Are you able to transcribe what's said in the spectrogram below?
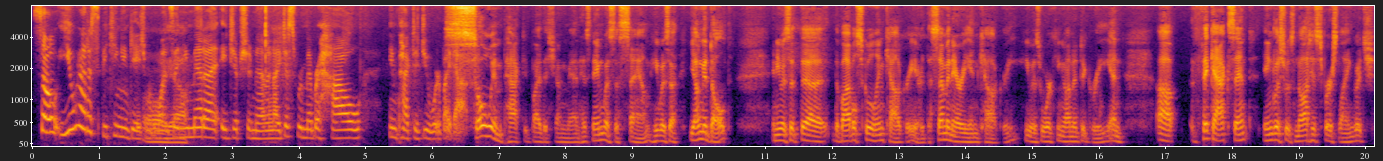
So you were at a speaking engagement Oh, once, and you met an Egyptian man, and I just remember how impacted you were by that. So impacted by this young man. His name was Sam. He was a young adult, and he was at the the Bible school in Calgary or the seminary in Calgary. He was working on a degree and uh, thick accent. English was not his first language.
